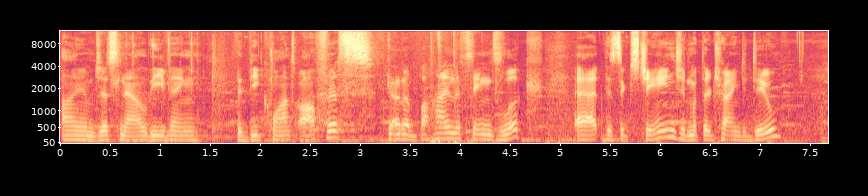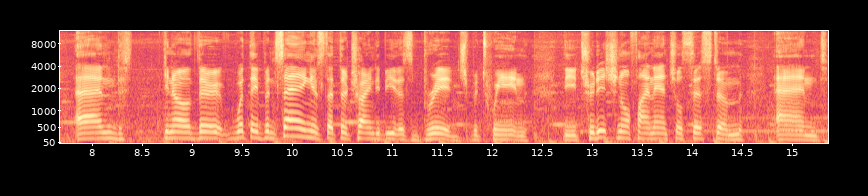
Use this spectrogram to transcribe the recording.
I am just now leaving the Bequant office. Got a behind the scenes look at this exchange and what they're trying to do. And you know, what they've been saying is that they're trying to be this bridge between the traditional financial system and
